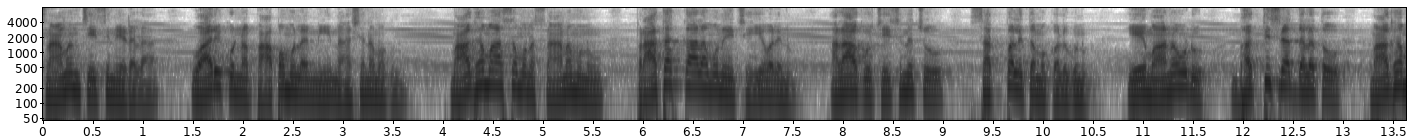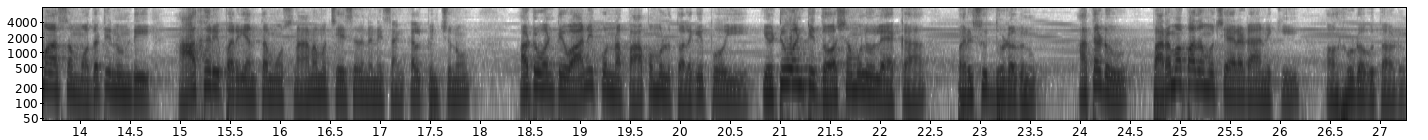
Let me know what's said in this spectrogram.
స్నానం చేసిన ఎడల వారికున్న పాపములన్నీ నాశనమగును. మాఘమాసమున స్నానమును ప్రాతకాలమునే చేయవలెను. అలాగూ చేసినచో సత్ఫలితము కలుగును. ఏ మానవుడు భక్తి శ్రద్ధలతో మాఘమాసం మొదటి నుండి ఆఖరి పర్యంతము స్నానము చేసేదనని సంకల్పించును. అటువంటి వానికున్న పాపములు తొలగిపోయి ఎటువంటి దోషములు లేక పరిశుద్ధుడగును. అతడు పరమపదము చేరడానికి అర్హుడగుతాడు.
